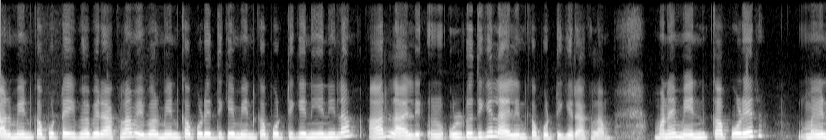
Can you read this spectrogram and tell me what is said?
আর মেন কাপড়টা এইভাবে রাখলাম। এবার মেন কাপড়ের দিকে মেন কাপড়টিকে নিয়ে নিলাম আর লাইলিন উল্টো দিকে লাইলিন কাপড়টিকে রাখলাম। মানে মেন কাপড়ের মেন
